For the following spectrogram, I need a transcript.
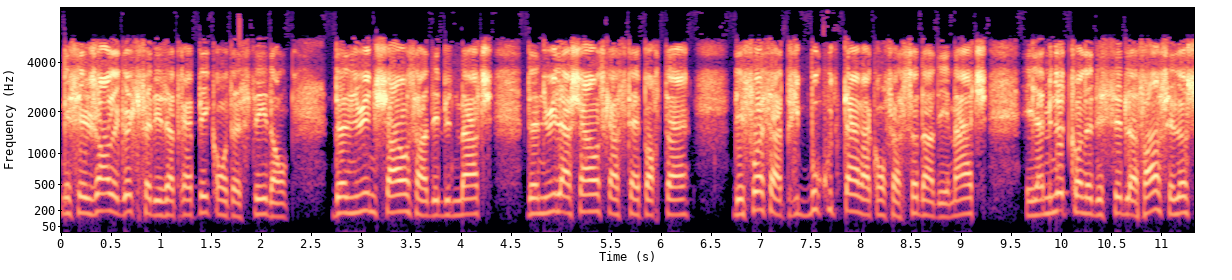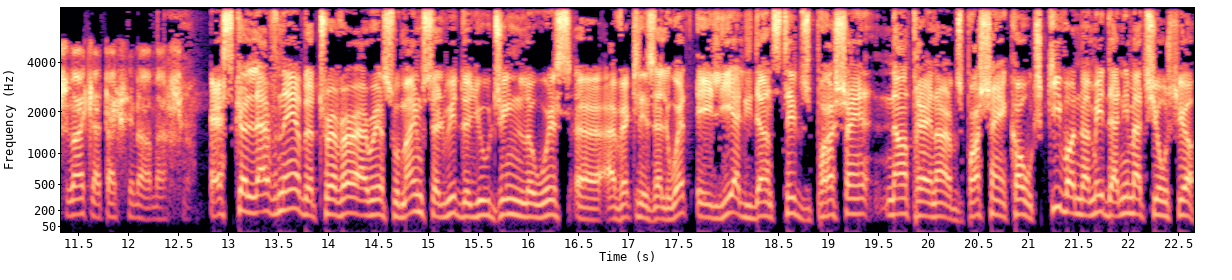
mais c'est le genre de gars qui fait des attrapés contestés. Donc, donne-lui une chance en début de match, donne-lui la chance quand c'est important. Des fois, ça a pris beaucoup de temps avant qu'on fasse ça dans des matchs. Et la minute qu'on a décidé de le faire, c'est là souvent que l'attaque s'est mise en marche. Est-ce que l'avenir de Trevor Harris ou même celui de Eugene Lewis euh, avec les Alouettes est lié à l'identité du prochain entraîneur, du prochain coach? Qui va nommer Danny Macciocia?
